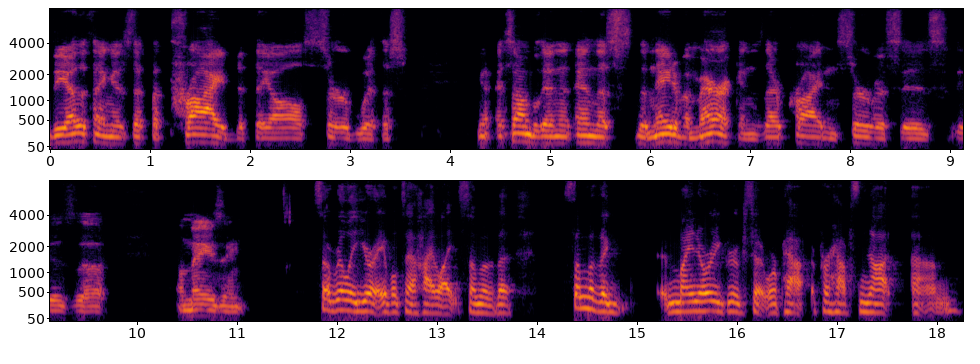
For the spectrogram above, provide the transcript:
the other thing is that the pride that they all serve with us. You know, it's unbelievable, and, and the the Native Americans, their pride and service is is uh, amazing. So really, you're able to highlight some of the some of the minority groups that were perhaps not um,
